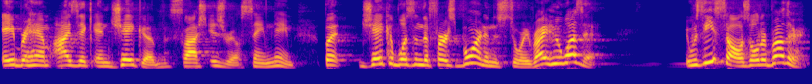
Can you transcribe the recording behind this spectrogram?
Abraham, Isaac, and Jacob slash Israel, same name. But Jacob wasn't the firstborn in the story, right? Who was it? It was Esau, his older brother.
